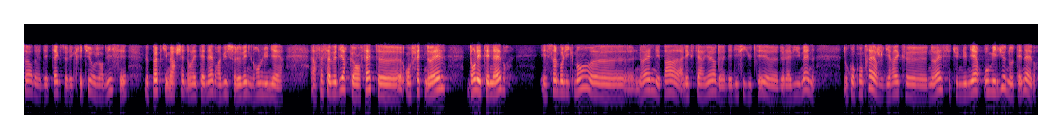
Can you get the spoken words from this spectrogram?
sort de- des textes de l'Écriture aujourd'hui, c'est le peuple qui marchait dans les ténèbres a vu se lever une grande lumière. Alors ça, ça veut dire qu'en fait, euh, on fête Noël dans les ténèbres. Et symboliquement, euh, Noël n'est pas à l'extérieur de- des difficultés euh, de la vie humaine. Donc au contraire, je dirais que Noël, c'est une lumière au milieu de nos ténèbres,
